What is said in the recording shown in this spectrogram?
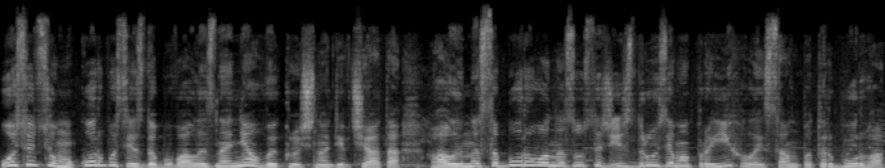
Ось у цьому корпусі здобували знання виключно дівчата. Галина Сабурова на зустріч із друзями приїхала із Санкт-Петербурга.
